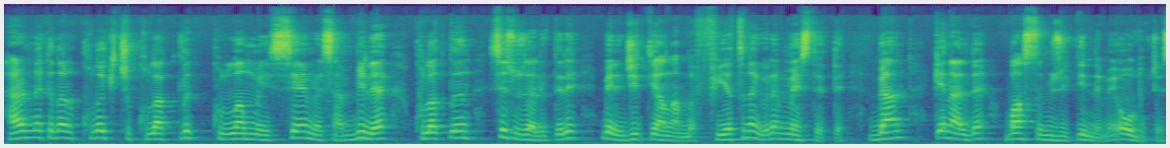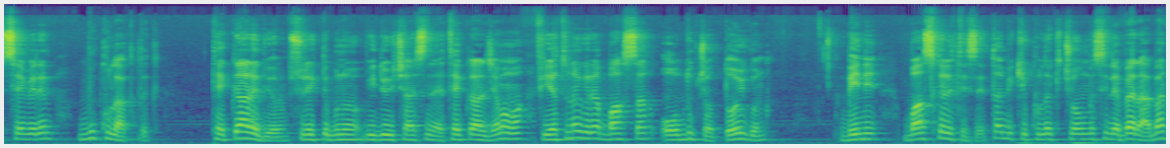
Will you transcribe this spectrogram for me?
Her ne kadar kulak içi kulaklık kullanmayı sevmesem bile kulaklığın ses özellikleri beni ciddi anlamda fiyatına göre mest etti. Ben genelde baslı müzik dinlemeyi oldukça severim. Bu kulaklık tekrar ediyorum. Sürekli bunu video içerisinde de tekrarlayacağım ama fiyatına göre baslar oldukça doygun. Beni bas kalitesi tabii ki kulak içi olmasıyla beraber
